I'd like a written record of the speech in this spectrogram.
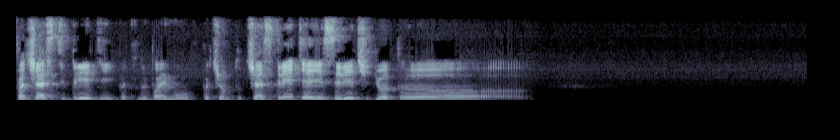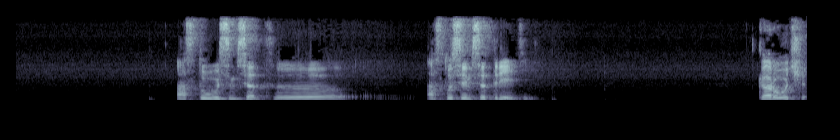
по части третьей, по- не пойму, почем тут часть третья, если речь идет э, о 180, э, о 173. Короче,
